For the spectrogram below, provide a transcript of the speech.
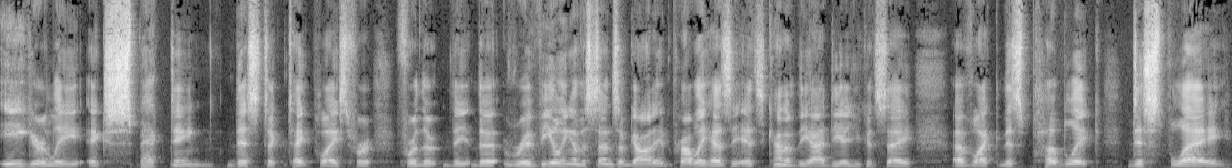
eagerly expecting this to take place for for the, the the revealing of the sons of God it probably has it's kind of the idea you could say of like this public display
